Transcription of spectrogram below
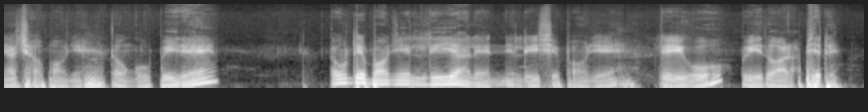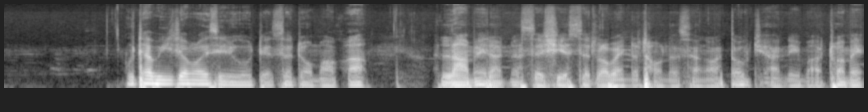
ည6ပေါင်းခြင်း3ကိုပေးတယ်3တစ်ပေါင်းခြင်း4ရလည်းနှစ်4 8ပေါင်းခြင်း4ကိုပေးသွားတာဖြစ်တယ်ခုထပ်ပြီးကျွန်တော်စီတွေကိုတင်ဆက်တော့မှာကလာမယ့်တာ28စက်တော်ပိုင်း2025တောက်ကြနေမှာထွက်မယ်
